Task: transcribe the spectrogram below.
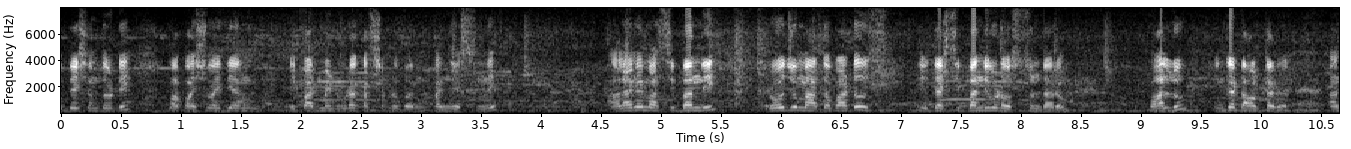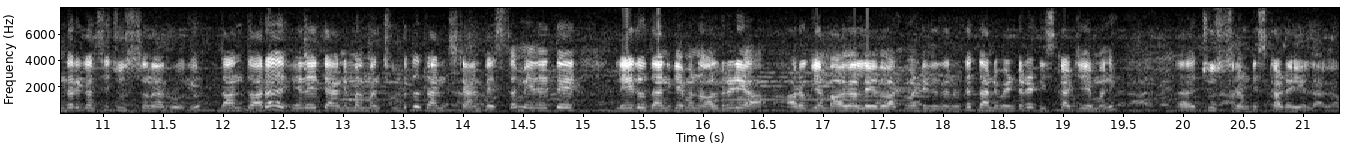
ఉద్దేశంతో మా పశు వైద్యం డిపార్ట్మెంట్ కూడా కష్టపడి పనిచేస్తుంది. అలానే మా సిబ్బంది రోజు మాతో పాటు ఇద్దరు సిబ్బంది కూడా వస్తుంటారు. వాళ్ళు ఇంకా డాక్టర్ అందరు కలిసి చూస్తున్నారు రోజు. దాని ద్వారా ఏదైతే యానిమల్ మంచిగా ఉంటుందో దానికి స్టాంప్ వేస్తాం. ఏదైతే లేదు దానికి ఏమైనా ఆల్రెడీ ఆరోగ్యం బాగాలేదు అటువంటిది ఏదైనా ఉంటే దాన్ని వెంటనే డిస్కార్డ్ చేయమని చూస్తున్నాం. డిస్కార్డ్ అయ్యేలాగా.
